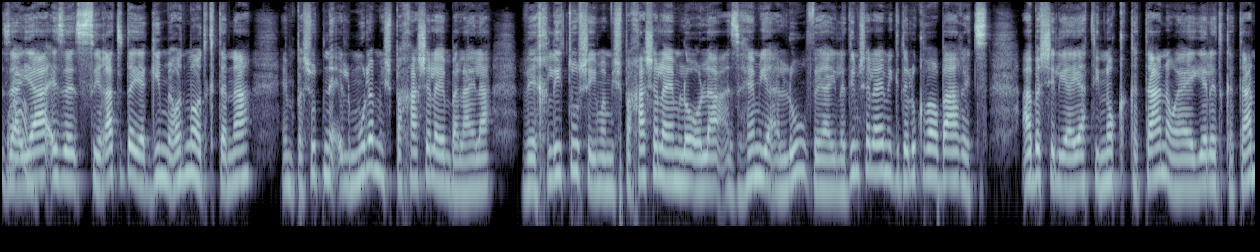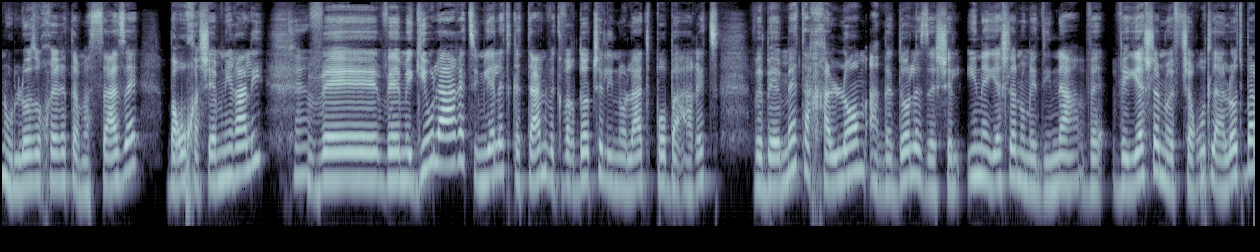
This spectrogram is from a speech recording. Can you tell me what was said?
זה וואו. היה איזה סירת דייגים מאוד מאוד קטנה, הם פשוט נעלמו למשפחה שלהם בלילה, והחליטו שאם המשפחה שלהם לא עולה אז הם יעלו, והילדים שלהם יגדלו כבר בארץ. אבא שלי היה תינוק קטן, או היה ילד קטן, הוא לא זוכר את המסע הזה, ברוך השם נראה לי, כן. ו... והם הגיעו לארץ עם ילד קטן וכבר דוד שלי נולד פה בארץ ובאמת החלום הגדול הזה של הנה יש לנו מדינה ו... ויש לנו אפשרות לעלות בה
